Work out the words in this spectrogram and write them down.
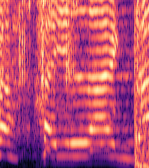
How you like that?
